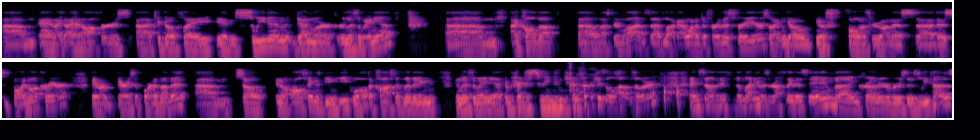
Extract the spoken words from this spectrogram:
Um, and I, I, had offers uh, to go play in Sweden, Denmark, or Lithuania. Um, I called up uh, Western Law and said, "Look, I want to defer this for a year so I can go, you know, follow through on this uh, this volleyball career." They were very supportive of it. Um, so, you know, all things being equal, the cost of living in Lithuania compared to Sweden and Denmark is a lot lower, and so the, the money was roughly the same uh, in kroner versus litas.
